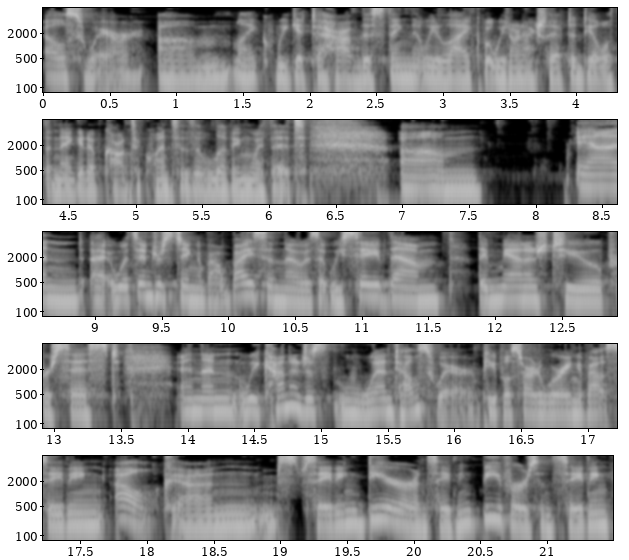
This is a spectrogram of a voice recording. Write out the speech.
elsewhere. Um, like we get to have this thing that we like, but we don't actually have to deal with the negative consequences of living with it. Um, and uh, what's interesting about bison, though, is that we saved them. They managed to persist. And then we kind of just went elsewhere. People started worrying about saving elk and saving deer and saving beavers and saving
